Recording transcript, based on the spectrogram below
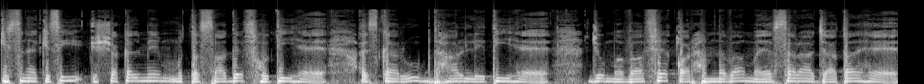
کسی نہ کسی شکل میں متصادف ہوتی ہے، اس کا روپ دھار لیتی ہے۔ جو موافق اور ہمنوا میسر آ جاتا ہے،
